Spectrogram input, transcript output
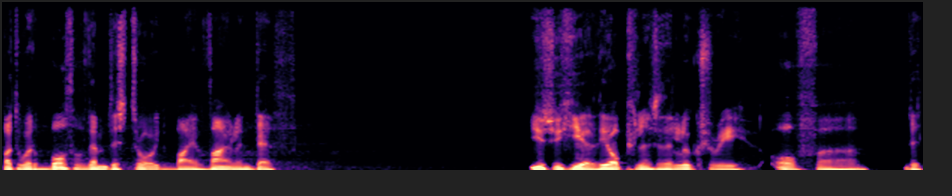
but were both of them destroyed by a violent death. You see here the opulence and the luxury of uh, the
